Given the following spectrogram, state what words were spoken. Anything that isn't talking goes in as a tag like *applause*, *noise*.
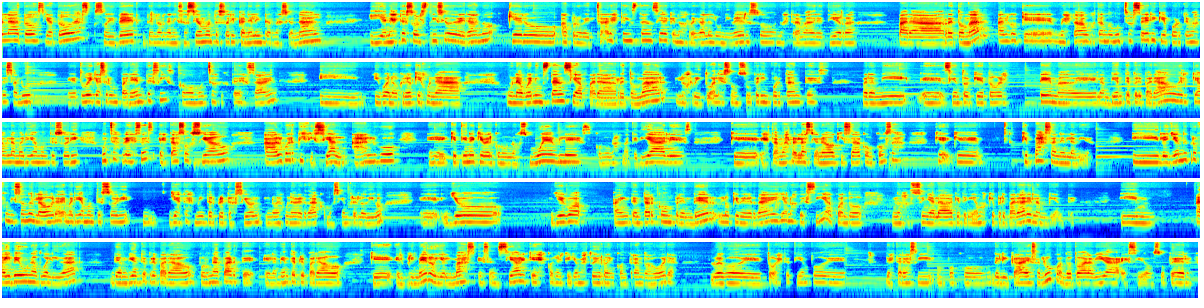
Hola a todos y a todas, soy Beth de la organización Montessori Canela Internacional y en este solsticio de verano quiero aprovechar esta instancia que nos regala el universo, nuestra madre tierra, para retomar algo que me estaba gustando mucho hacer y que por temas de salud eh, tuve que hacer un paréntesis, como muchos de ustedes saben. Y, bueno, creo que es una, una buena instancia para retomar. Los rituales son súper importantes. Para mí, eh, siento que todo el tema del ambiente preparado del que habla María Montessori muchas veces está asociado a algo artificial, a algo eh, que tiene que ver con unos muebles, con unos materiales, que está más relacionado quizá con cosas que, que, pasan en la vida. Y leyendo y profundizando en la obra de María Montessori, y esta es mi interpretación, no es una verdad, como siempre lo digo, eh, yo llego a, a intentar comprender lo que de verdad ella nos decía cuando nos señalaba que teníamos que preparar el ambiente. Y ahí veo una dualidad de ambiente preparado. Por una parte, el ambiente preparado que el primero y el más esencial, que es con el que yo me estoy reencontrando ahora, luego de todo este tiempo de, estar así un poco delicada de salud, cuando toda la vida he sido súper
